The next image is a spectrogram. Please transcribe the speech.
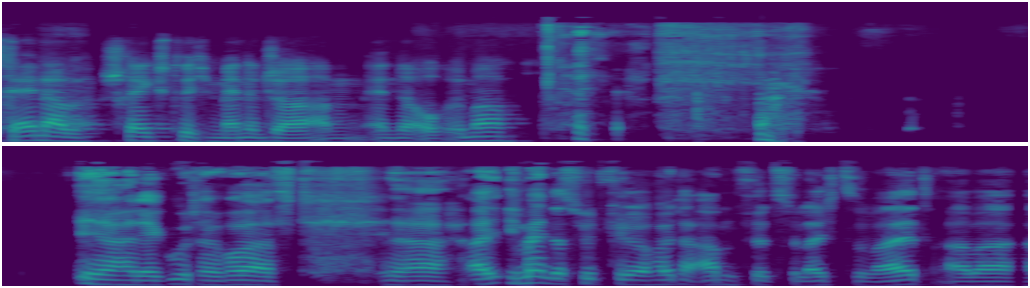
Trainer, Schrägstrich Manager am Ende auch immer. Ja, der gute Horst. Ja, also ich meine, das führt für heute Abend führt vielleicht zu weit, aber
